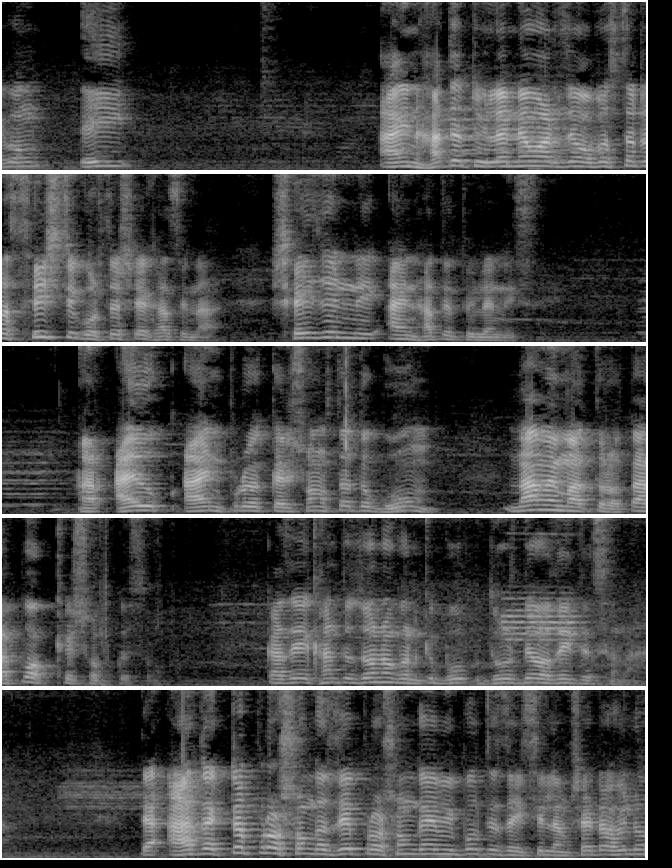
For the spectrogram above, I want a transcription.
এবং এই আইন হাতে তুলে নেওয়ার যে অবস্থাটা সৃষ্টি করছে শেখ হাসিনা, সেই জন্যই আইন হাতে তুলে নিছে। আর আয়োগ আইন প্রয়োগকারী সংস্থা তো ঘুম, নামে মাত্র, তার পক্ষে সব কিছু কাজে এখান তো জনগণকে দোষ দেওয়া যাইতেছে না। তা আর একটা প্রসঙ্গ, যে প্রসঙ্গে আমি বলতে চাইছিলাম, সেটা হলো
